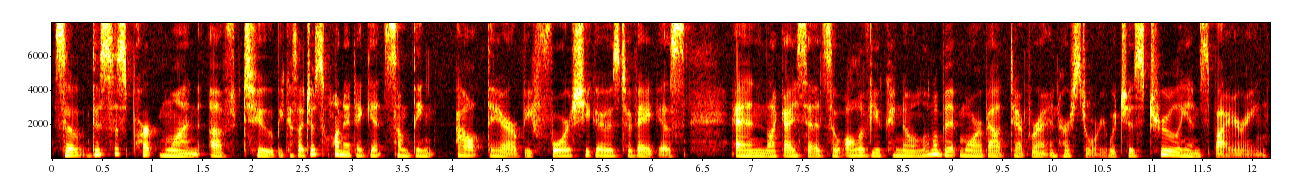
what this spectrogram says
So, this is part one of two because I just wanted to get something out there before she goes to Vegas. And, like I said, so all of you can know a little bit more about Deborah and her story, which is truly inspiring.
